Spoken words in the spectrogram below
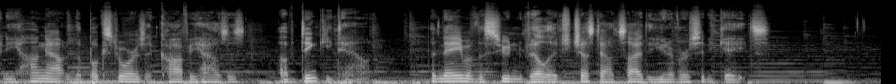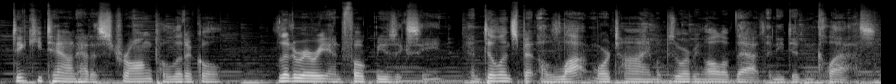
and he hung out in the bookstores and coffee houses of Dinkytown, the name of the student village just outside the university gates. Dinkytown had a strong political, literary, and folk music scene, and Dylan spent a lot more time absorbing all of that than he did in class.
